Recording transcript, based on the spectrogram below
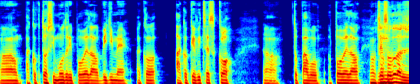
Um, ako kto si múdry povedal, vidíme ako, ako keby cez sklo. Uh, to Pavol povedal. No, chcel som dodať, že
